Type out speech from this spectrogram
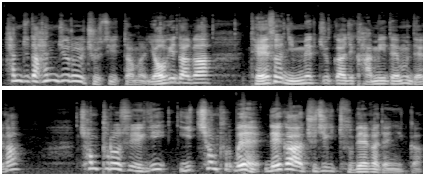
한 주당 한 주를 줄 수 있다면 여기다가 대선 인맥주까지 가미되면 내가 1000% 수익이 2000% 왜? 내가 주식이 두 배가 되니까.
